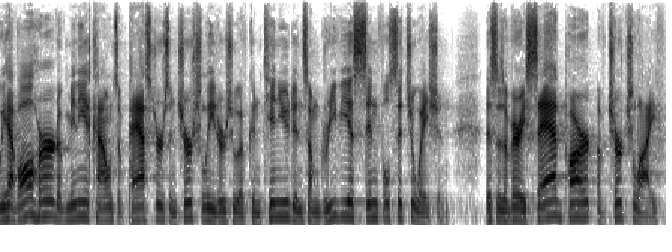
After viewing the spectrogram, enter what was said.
We have all heard of many accounts of pastors and church leaders who have continued in some grievous sinful situation. This is a very sad part of church life,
